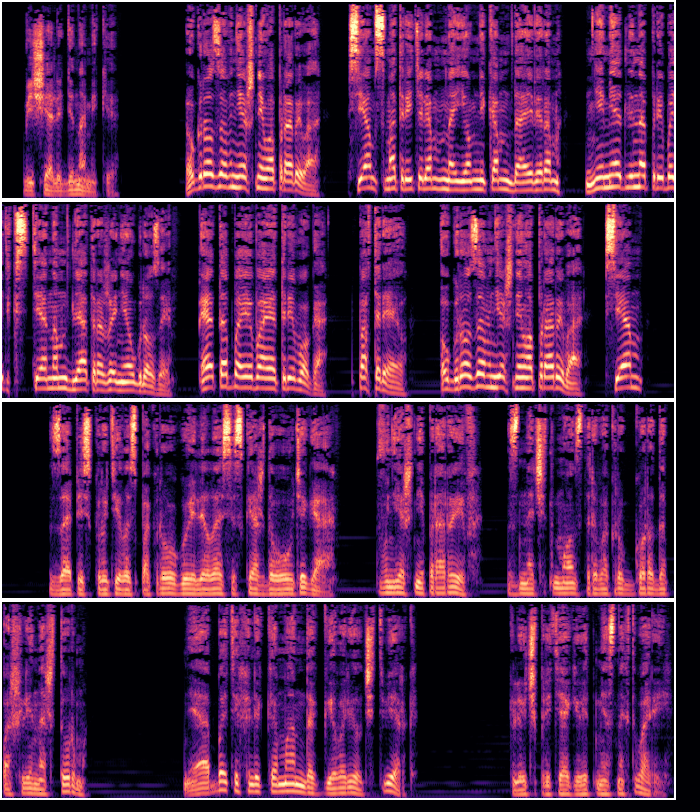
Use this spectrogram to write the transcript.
— вещали динамики. «Угроза внешнего прорыва. Всем смотрителям, наемникам, дайверам немедленно прибыть к стенам для отражения угрозы. Это боевая тревога. Повторяю, угроза внешнего прорыва. Всем...» Запись крутилась по кругу и лилась из каждого утяга. Внешний прорыв. Значит, монстры вокруг города пошли на штурм? Не об этих ли командах говорил Четверг? Ключ притягивает местных тварей.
